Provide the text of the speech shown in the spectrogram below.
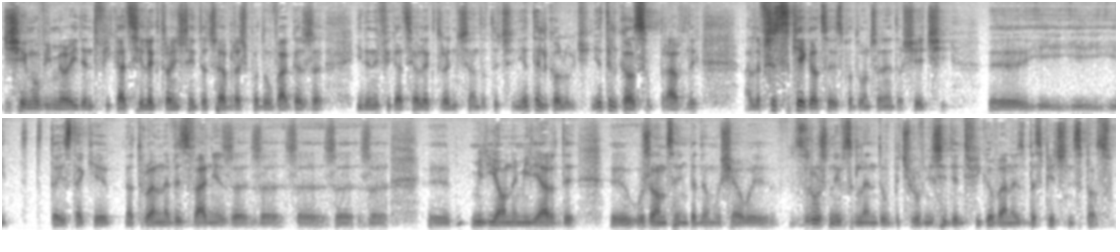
dzisiaj mówimy o identyfikacji elektronicznej, to trzeba brać pod uwagę, że identyfikacja elektroniczna dotyczy nie tylko ludzi, nie tylko osób prawnych, ale wszystkiego, co jest podłączone do sieci. Y, I, i, i to jest takie naturalne wyzwanie, że, że, że, że, że y, miliony, miliardy y, urządzeń będą musiały z różnych względów być również identyfikowane w bezpieczny sposób.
